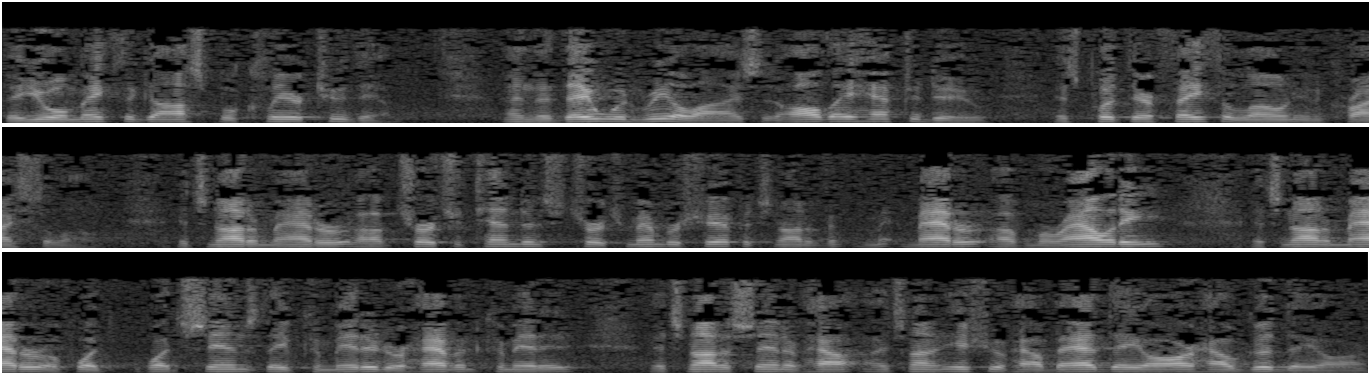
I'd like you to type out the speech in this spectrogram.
that you will make the gospel clear to them, and that they would realize that all they have to do is put their faith alone in Christ alone. It's not a matter of church attendance, church membership. It's not a matter of morality. It's not a matter of what, what sins they've committed or haven't committed. It's not a sin of how, it's not an issue of how bad they are, how good they are.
